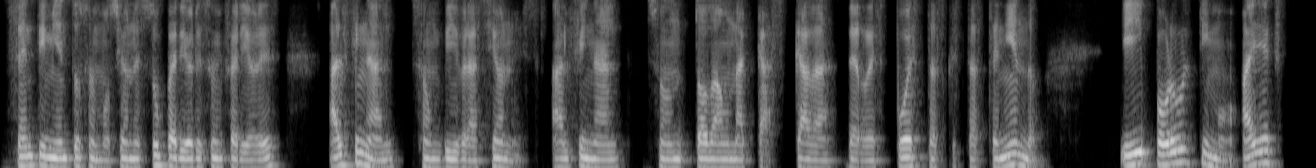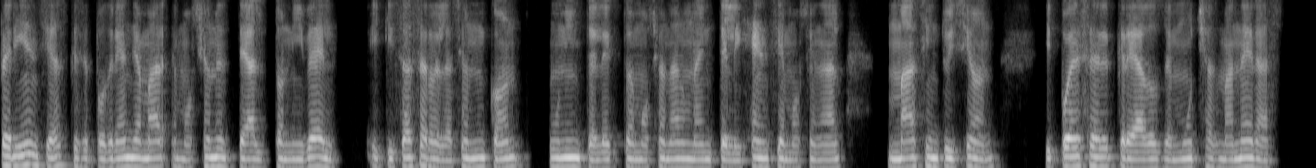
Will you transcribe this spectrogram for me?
sentimientos o emociones superiores o inferiores, al final son vibraciones, al final son toda una cascada de respuestas que estás teniendo. Y por último, hay experiencias que se podrían llamar emociones de alto nivel y quizás se relacionen con un intelecto emocional, una inteligencia emocional, más intuición y pueden ser creados de muchas maneras.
